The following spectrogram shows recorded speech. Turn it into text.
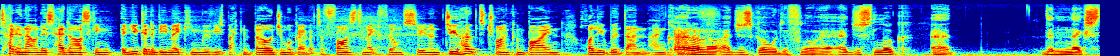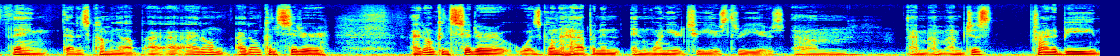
turning that on its head and asking, are you going to be making movies back in Belgium or going back to France to make films soon? And do you hope to try and combine Hollywood and, and I don't know. I just go with the flow. I, I just look at the next thing that is coming up. I, I, I don't I don't consider I don't consider what's going to happen in, in one year, two years, three years. Um, I'm, I'm I'm just trying to be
